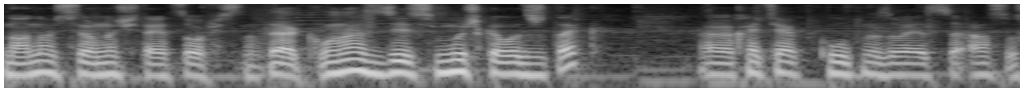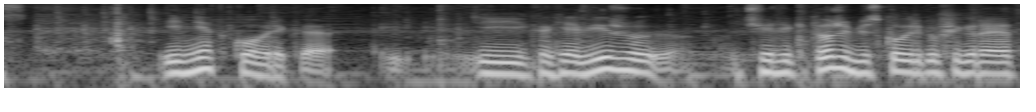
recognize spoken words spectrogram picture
но оно все равно считается офисным. Так, у нас здесь мышка Logitech, э, хотя клуб называется Asus, и нет коврика. И, как я вижу, челики тоже без ковриков играют.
